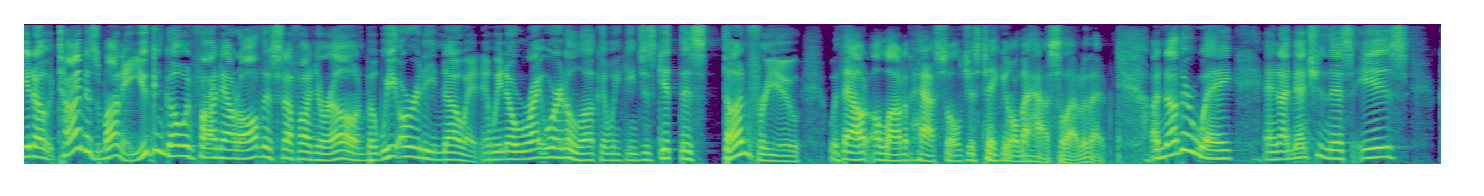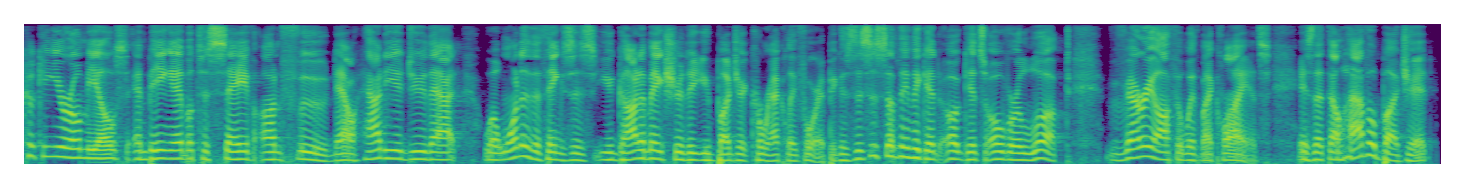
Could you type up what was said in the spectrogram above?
you know time is money. You can go and find out all this stuff on your own but we already know it and we know right where to look and we can just get this done for you without a lot of hassle just taking all the hassle out of that. Another way and i mentioned this is cooking your own meals and being able to save on food. Now, how do you do that? Well, one of the things is you got to make sure that you budget correctly for it because this is something that get, oh, gets overlooked very often with my clients is that they'll have a budget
